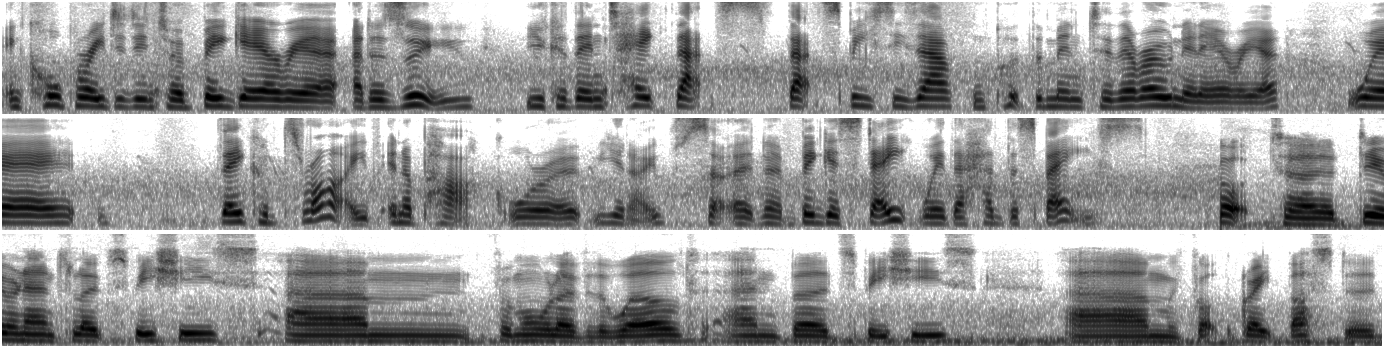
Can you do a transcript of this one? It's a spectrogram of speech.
incorporated into a big area at a zoo, you could then take that, that species out and put them into their own area where they could thrive in a park or a, you know in a big estate where they had the space got uh, deer and antelope species um, from all over the world and bird species. Um, we've got the great bustard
